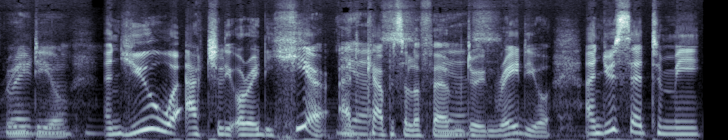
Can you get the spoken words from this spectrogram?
radio. Radio. Mm. And you were actually already here at Yes, Capital FM yes. doing radio. And you said to me,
